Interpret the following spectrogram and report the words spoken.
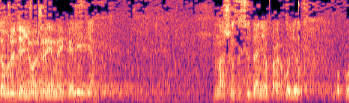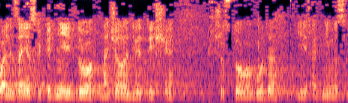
Добрый день, уважаемые коллеги. Наше заседание проходит буквально за несколько дней до начала 2006 года. И одним из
